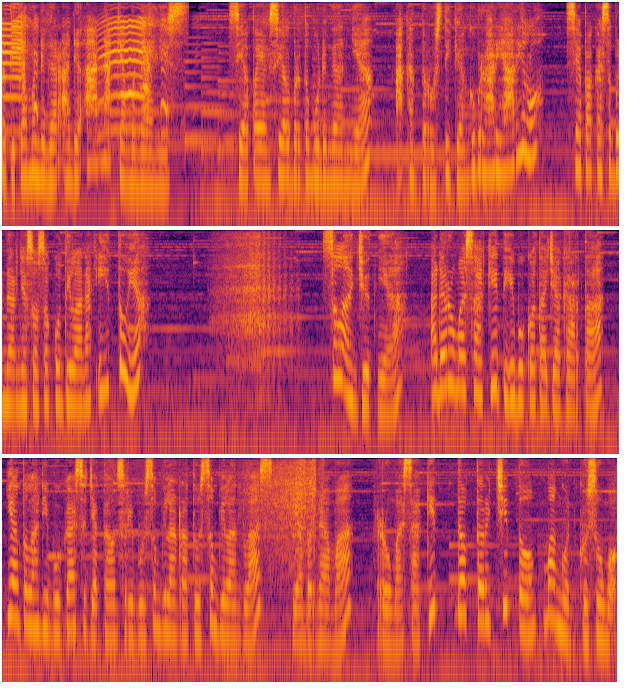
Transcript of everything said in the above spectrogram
ketika mendengar ada anak yang menangis. Siapa yang sial bertemu dengannya akan terus diganggu berhari-hari loh. Siapakah sebenarnya sosok kuntilanak itu ya? Selanjutnya, ada rumah sakit di ibu kota Jakarta yang telah dibuka sejak tahun 1919 yang bernama Rumah Sakit Dr. Cipto Mangunkusumo.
